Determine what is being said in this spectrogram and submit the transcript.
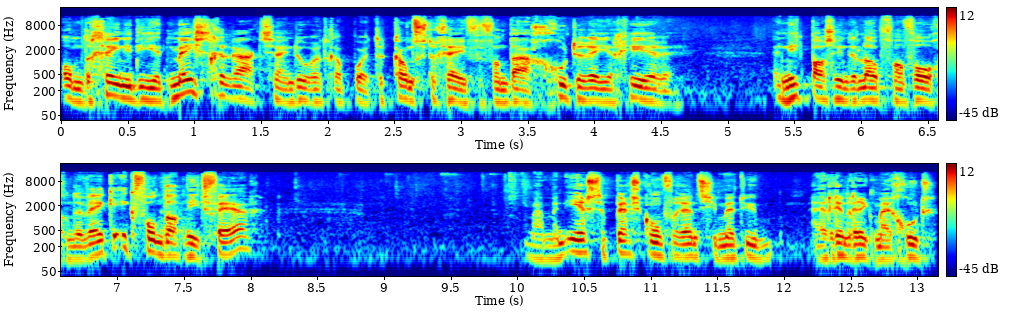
om degenen die het meest geraakt zijn door het rapport... de kans te geven vandaag goed te reageren... en niet pas in de loop van volgende week. Ik vond dat niet fair. Maar mijn eerste persconferentie met u herinner ik mij goed...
